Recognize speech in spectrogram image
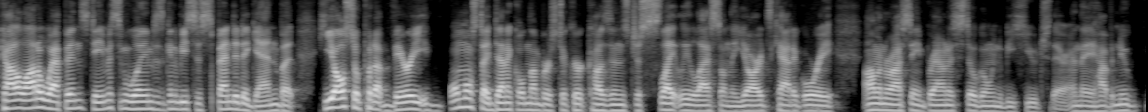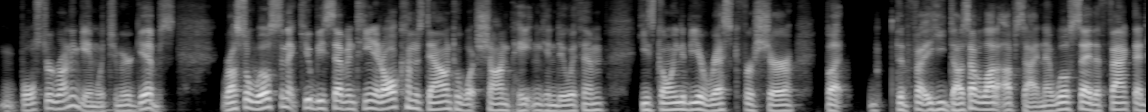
Got a lot of weapons. Jameson Williams is going to be suspended again, but he also put up very almost identical numbers to Kirk Cousins, just slightly less on the yards category. Amon-Ra St. Brown is still going to be huge there. And they have a new bolstered running game with Jahmyr Gibbs. Russell Wilson at QB 17. It all comes down to what Sean Payton can do with him. He's going to be a risk for sure, but the he does have a lot of upside. And I will say the fact that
